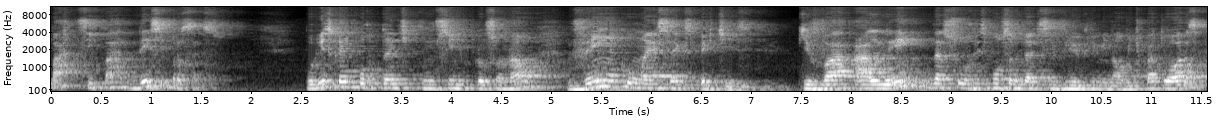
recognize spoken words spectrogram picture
participar desse processo. Por isso que é importante que um síndico profissional venha com essa expertise, que vá além da sua responsabilidade civil e criminal 24 horas,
